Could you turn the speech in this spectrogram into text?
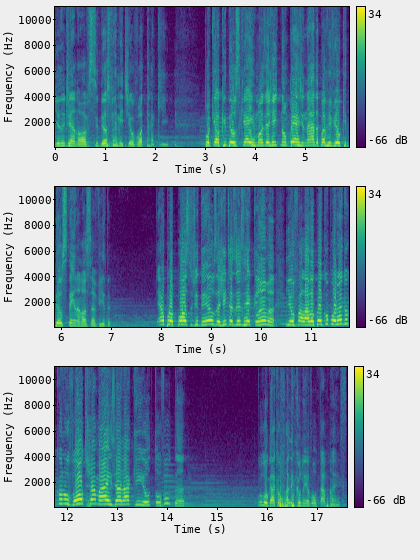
e no dia 9, se Deus permitir, eu vou estar aqui. Porque é o que Deus quer, irmãos, e a gente não perde nada para viver o que Deus tem na nossa vida. É o propósito de Deus, a gente às vezes reclama, e eu falava, pai, Coporanga que eu não volto jamais, e olha lá aqui, eu estou voltando. Para o lugar que eu falei que eu não ia voltar mais.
